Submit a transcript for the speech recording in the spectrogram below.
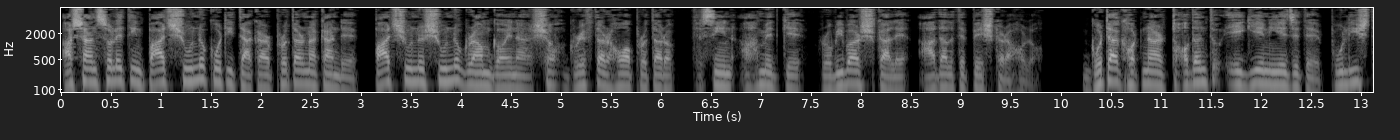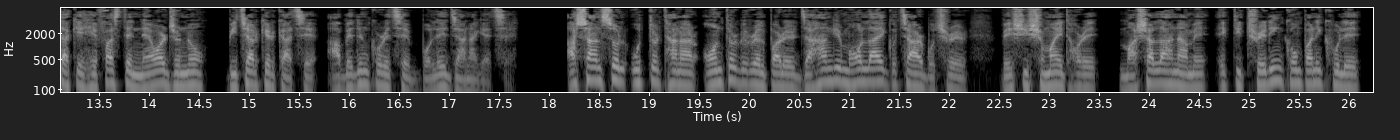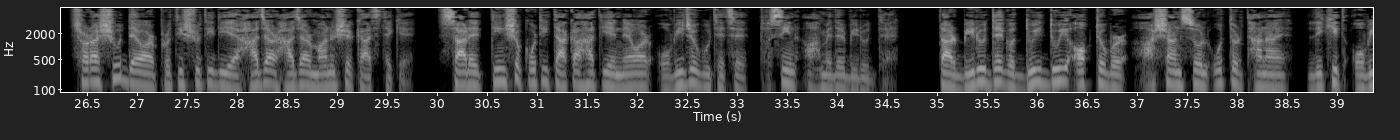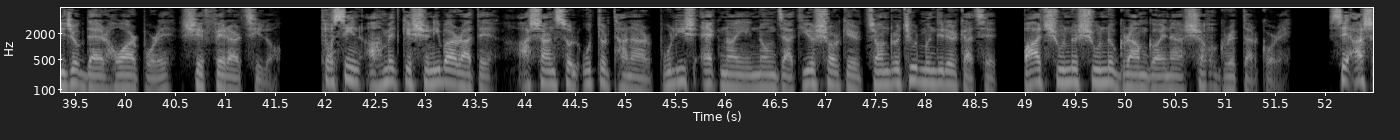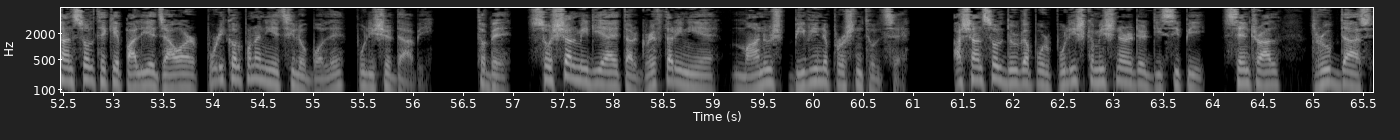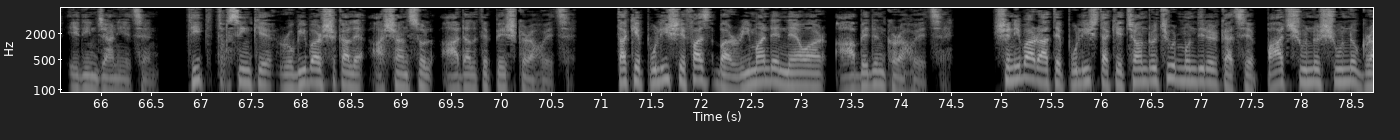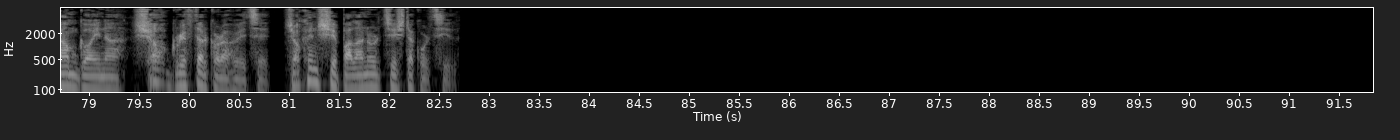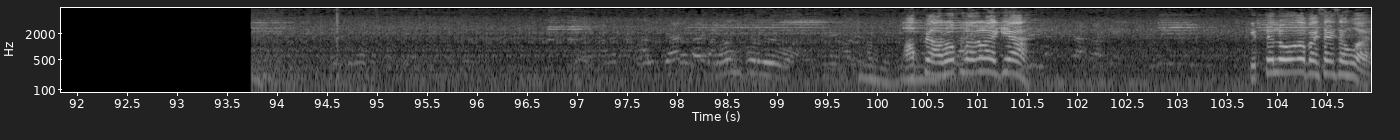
আসানসোলে তিন পাঁচ শূন্য কোটি টাকার প্রতারণা কাণ্ডে পাঁচ শূন্য শূন্য গ্রাম গয়না সহ গ্রেফতার হওয়া প্রতারক তসিন আহমেদকে রবিবার সকালে আদালতে পেশ করা হল। গোটা ঘটনার তদন্ত এগিয়ে নিয়ে যেতে পুলিশ তাকে হেফাজতে নেওয়ার জন্য বিচারকের কাছে আবেদন করেছে বলে জানা গেছে। আসানসোল উত্তর থানার অন্তর্গত রেলপাড়ের জাহাঙ্গীর মহল্লায় চার বছরের বেশি সময় ধরে মাসাল্লাহ নামে একটি ট্রেডিং কোম্পানি খুলে ছড়া সুদ দেওয়ার প্রতিশ্রুতি দিয়ে হাজার হাজার মানুষের কাছ থেকে সাড়ে তিনশো কোটি টাকা হাতিয়ে নেওয়ার অভিযোগ উঠেছে তসিন আহমেদের বিরুদ্ধে। তার বিরুদ্ধে গত দুই দুই অক্টোবর আসানসোল উত্তর থানায় লিখিত অভিযোগ দায়ের হওয়ার পরে সে ফেরার ছিল। তসিন আহমেদকে শনিবার রাতে আসানসোল উত্তর থানার পুলিশ এক নয় নং জাতীয় সড়কের চন্দ্রচূড় মন্দিরের কাছে পাঁচ শূন্য শূন্য গ্রাম গয়না সহ গ্রেপ্তার করে। সে আসানসোল থেকে পালিয়ে যাওয়ার পরিকল্পনা নিয়েছিল বলে পুলিশের দাবি। তবে সোশ্যাল মিডিয়ায় তার গ্রেফতারি নিয়ে মানুষ বিভিন্ন প্রশ্ন তুলছে। আসানসোল দুর্গাপুর পুলিশ কমিশনারেটের ডিসিপি সেন্ট্রাল ধ্রুব দাস এদিন জানিয়েছেন তীত সিংকে রবিবার সকালে আসানসোল আদালতে পেশ করা হয়েছে। তাকে পুলিশ হেফাজত বা রিমান্ডে নেওয়ার আবেদন করা হয়েছে। শনিবার রাতে পুলিশ তাকে চন্দ্রচূড় মন্দিরের কাছে পাঁচ শূন্য শূন্য গ্রাম গয়না সহ গ্রেফতার করা হয়েছে, যখন সে পালানোর চেষ্টা করছিল। आप पे आरोप लग रहा है क्या? कितने लोगों का पैसा ऐसा हुआ है?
